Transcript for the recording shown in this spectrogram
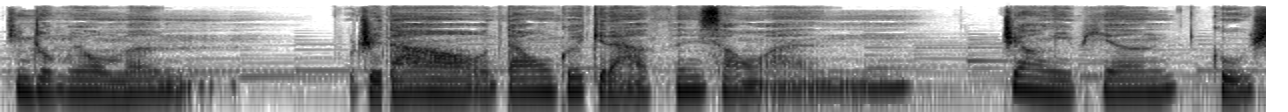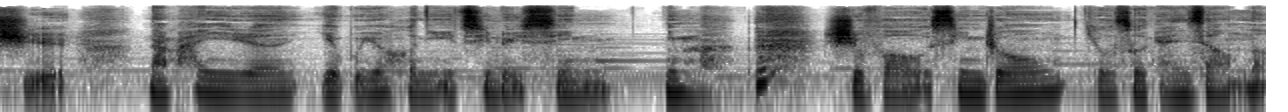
听众朋友们。不知道当乌龟给大家分享完这样一篇故事，哪怕一人也不愿和你一起旅行，你们 是否心中有所感想呢？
